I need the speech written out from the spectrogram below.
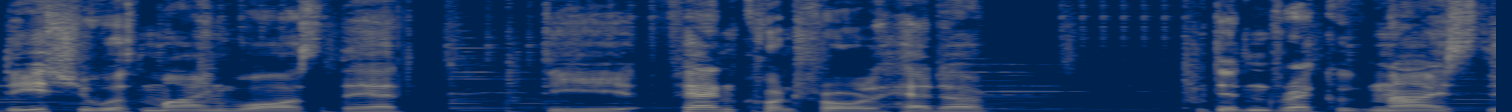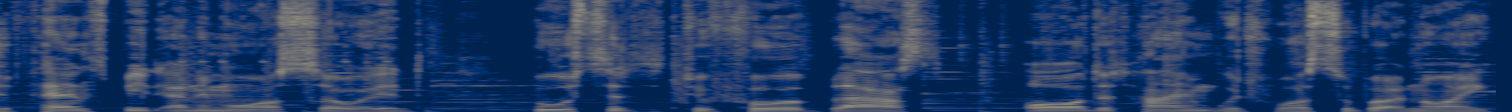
the issue with mine was that the fan control header didn't recognize the fan speed anymore, so it boosted to full blast all the time, which was super annoying.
